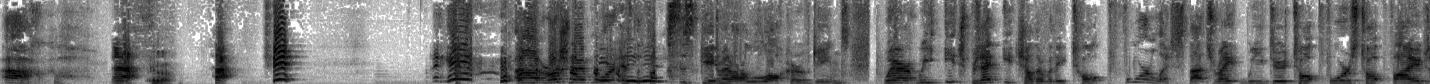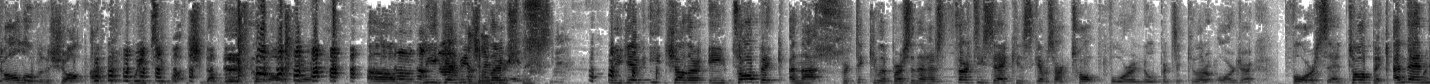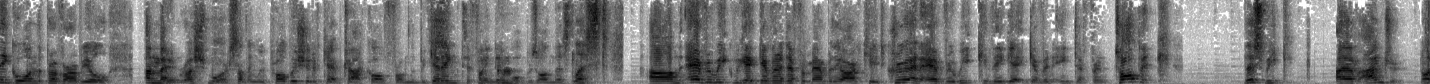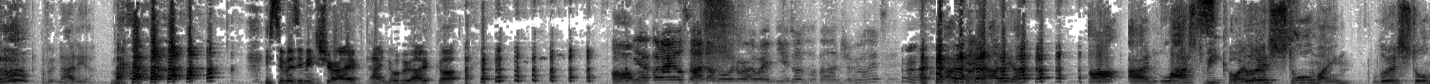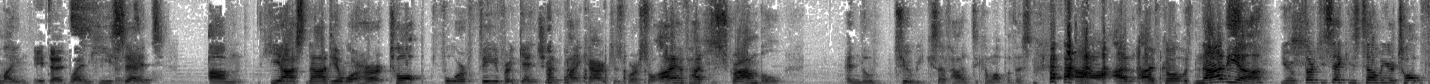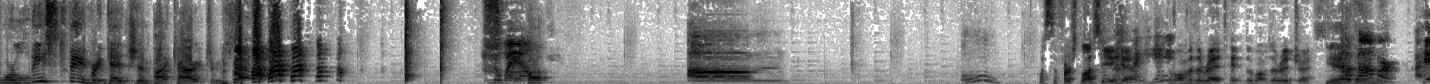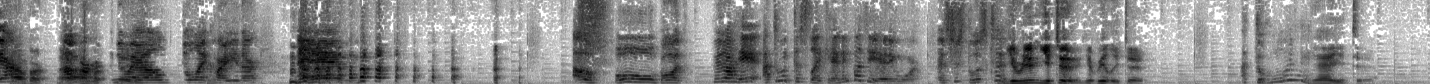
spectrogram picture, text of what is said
Ah, Ah, ha. Uh, Rush Mount is the fastest game in our locker of games, where we each present each other with a top four list. That's right, we do top fours, top fives, all over the shop. I've got way too much numbers going on here. Um, we give each other we give each other a topic, and that particular person then has 30 seconds to give us our top four in no particular order. for said topic. And then they go on the proverbial a Mount Rushmore, something we probably should have kept track of from the beginning to find out what was on this list. Um, every week we get given a different member of the arcade crew, and every week they get given a different topic. This week, I have Andrew. No, I don't. I've got Nadia. He's too busy making sure I I know who I've got. Um, Yeah, but I also had that moment where I went, "You don't have Andrew, right?" I've got Nadia. Uh, and last week, Spoilers. Lewis stole mine. Lewis stole mine. He did. When he, He did. said, um, he asked Nadia what her top four favourite Genshin Impact characters were. So I have had to scramble in the two weeks I've had to come up with this. Uh, and I've come up with Nadia. You have 30 seconds to tell me your top four least favourite Genshin Impact characters. Noelle. Um. Oh, What's the first lassie you get? I hate? The one with the red, ha- the one with the red dress. Yeah, that's the Amber. I hate her. Amber. Yeah, Amber. Amber. There you go. Noelle. Don't like her either. Um, oh, oh God. Who do I hate? I don't dislike anybody anymore. It's just those two. You re- you do. You really do. I don't. Yeah, you do.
